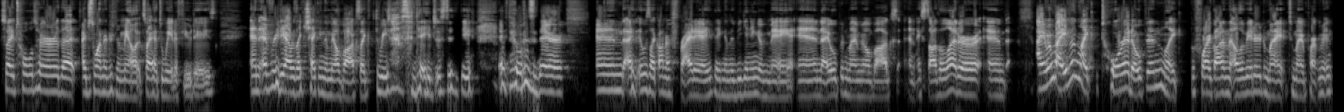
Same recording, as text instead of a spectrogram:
So I told her that I just wanted her to mail it. So I had to wait a few days. And every day I was like checking the mailbox like three times a day just to see if it was there. And I, it was like on a Friday, I think, in the beginning of May. And I opened my mailbox and I saw the letter. And I remember I even like tore it open like before I got in the elevator to my to my apartment,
